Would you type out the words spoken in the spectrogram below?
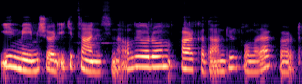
İlmeğimi şöyle iki tanesini alıyorum. Arkadan düz olarak ördüm.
